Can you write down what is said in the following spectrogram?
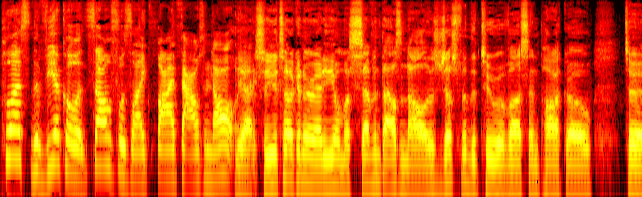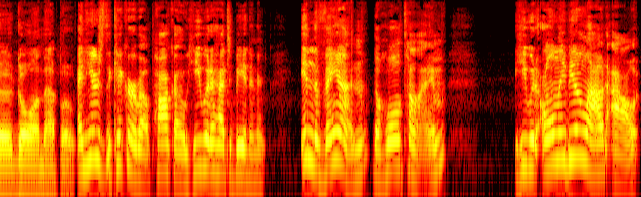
Plus, the vehicle itself was like five thousand dollars. Yeah, so you're talking already almost seven thousand dollars just for the two of us and Paco to go on that boat. And here's the kicker about Paco: he would have had to be in in the van the whole time. He would only be allowed out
